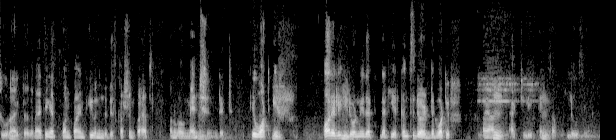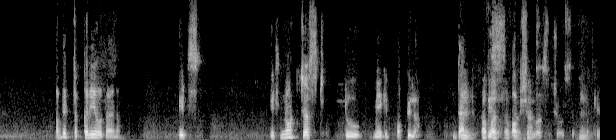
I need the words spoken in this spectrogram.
two Hmm. writers. And I think at one point, even in the discussion, perhaps Anubhav mentioned it. Okay, what Hmm. if? Or at least he Hmm. told me that, that he had considered that what if Ayan Hmm. actually ends up losing. अब देख चक्कर ये होता है ना it's it's not just to make it popular that Hmm. Of this course, of course, option हाँ. was chosen Hmm. okay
